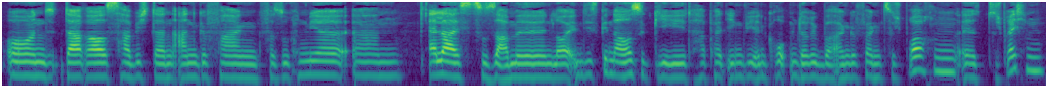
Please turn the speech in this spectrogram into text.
Und daraus habe ich dann angefangen, versuchen mir ähm, Allies zu sammeln, Leuten, die es genauso geht. Habe halt irgendwie in Gruppen darüber angefangen zu, sprechen, äh, zu sprechen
